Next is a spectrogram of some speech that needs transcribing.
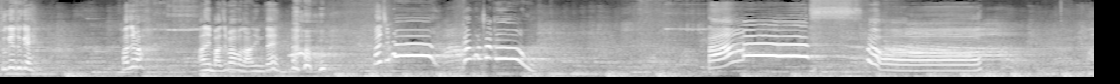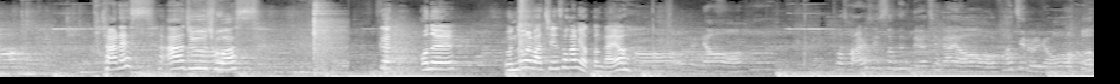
두 개, 두 개. 마지막. 아니, 마지막은 아닌데. 잘했어. 아주 좋았어. 끝. 오늘 운동을 마친 소감이 어떤가요? 어, 오늘요. 더 잘할 수 있었는데요. 제가요. 바지를요.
